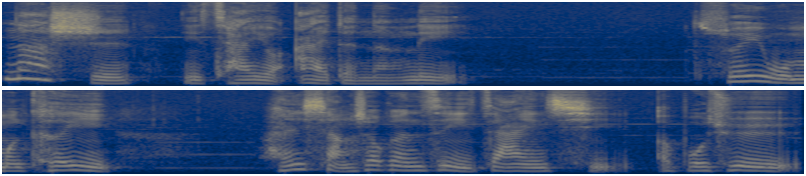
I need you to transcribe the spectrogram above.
那时你才有爱的能力。所以，我们可以很享受跟自己在一起，而不去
